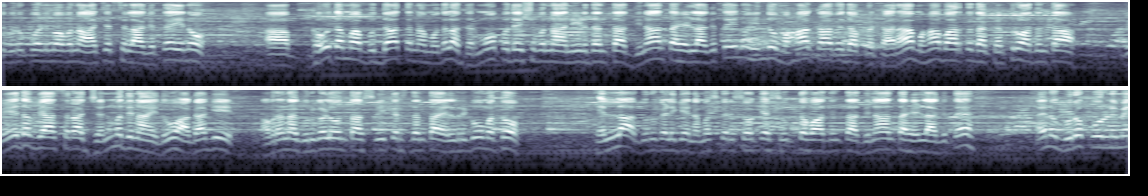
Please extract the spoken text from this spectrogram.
ಈ ಗುರುಪೂರ್ಣಿಮವನ್ನು ಆಚರಿಸಲಾಗುತ್ತೆ. ಏನು ಗೌತಮ ಬುದ್ಧ ತನ್ನ ಮೊದಲ ಧರ್ಮೋಪದೇಶವನ್ನು ನೀಡಿದಂಥ ದಿನ ಅಂತ ಹೇಳಲಾಗುತ್ತೆ. ಇನ್ನು ಹಿಂದೂ ಮಹಾಕಾವ್ಯದ ಪ್ರಕಾರ ಮಹಾಭಾರತದ ಕರ್ತೃ ಆದಂಥ ವೇದವ್ಯಾಸರ ಜನ್ಮದಿನ ಇದು. ಹಾಗಾಗಿ ಅವರನ್ನು ಗುರುಗಳು ಅಂತ ಸ್ವೀಕರಿಸಿದಂಥ ಎಲ್ರಿಗೂ ಮತ್ತು ಎಲ್ಲ ಗುರುಗಳಿಗೆ ನಮಸ್ಕರಿಸೋಕೆ ಸೂಕ್ತವಾದಂಥ ದಿನ ಅಂತ ಹೇಳಲಾಗುತ್ತೆ. ಏನು ಗುರುಪೂರ್ಣಿಮೆ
